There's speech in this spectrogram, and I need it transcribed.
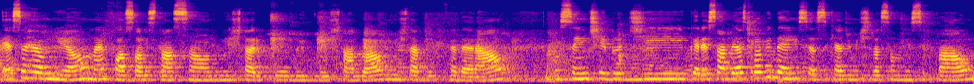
Essa reunião né, foi a solicitação do Ministério Público Estadual e do Ministério Público Federal, no sentido de querer saber as providências que a administração municipal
